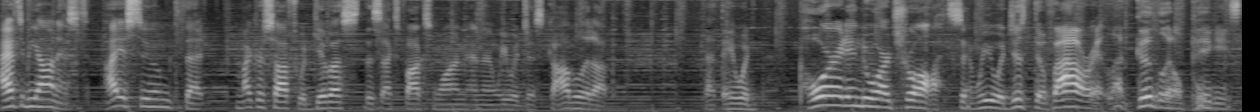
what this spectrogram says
I have to be honest, I assumed that Microsoft would give us this Xbox One and then we would just gobble it up. That they would pour it into our troughs and we would just devour it like good little piggies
